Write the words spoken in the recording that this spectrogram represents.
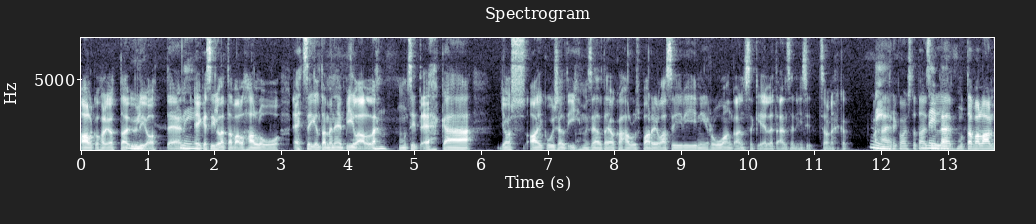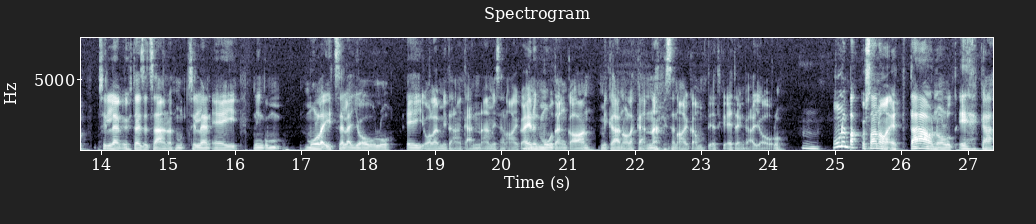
alkoholi ottaa Mm. yliotteen, Niin. eikä sillä tavalla halua, että se ilta menee pilalle. Mm. Mutta sitten ehkä jos aikuiselta ihmiseltä, joka halusi pari lasia viiniä ruoan kanssa kielletään se, niin sit se on ehkä Niin. vähän erikoista tai Niinpä. silleen, mutta tavallaan silleen yhteiset säännöt, mutta silleen ei, niin kuin mulle itselle joulu ei ole mitään kännäämisen aika. Ei nyt muutenkaan mikään ole kännäämisen aika, mutta tietenkin etenkään joulu. Mm. Mun on pakko sanoa, että tämä on ollut ehkä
